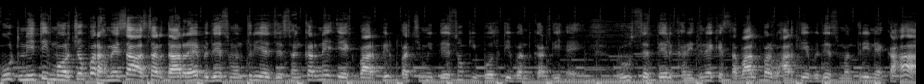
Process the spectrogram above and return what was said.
कूटनीतिक मोर्चों पर हमेशा असरदार रहे विदेश मंत्री एस जयशंकर ने, एक बार फिर पश्चिमी देशों की बोलती बंद कर दी है। रूस से तेल खरीदने के सवाल पर भारतीय विदेश मंत्री ने कहा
